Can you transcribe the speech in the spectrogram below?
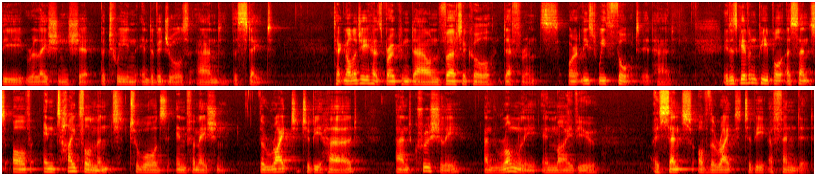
the relationship between individuals and the state. Technology has broken down vertical deference, or at least we thought it had. It has given people a sense of entitlement towards information, the right to be heard, and crucially, and wrongly in my view, a sense of the right to be offended.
